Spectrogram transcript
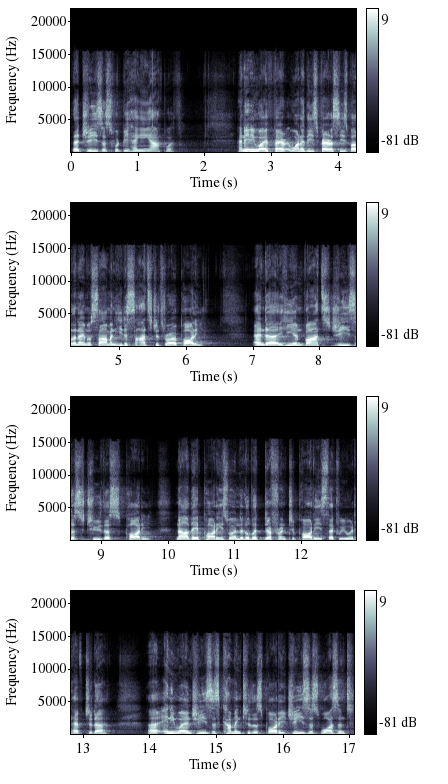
that Jesus would be hanging out with. And anyway, one of these Pharisees by the name of Simon, he decides to throw a party. And uh, he invites Jesus to this party. Now, their parties were a little bit different to parties that we would have today. Uh, anyway, and Jesus coming to this party, Jesus wasn't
